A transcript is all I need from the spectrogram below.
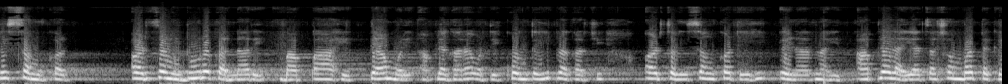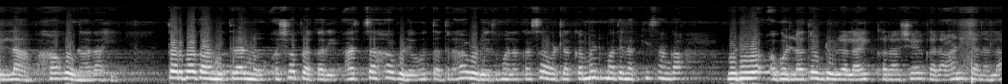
हे संकट अडचणी दूर करणारे बाप्पा आहेत. त्यामुळे आपल्या घरावरती कोणत्याही प्रकारची अडचणी संकटेही येणार नाहीत. आपल्याला याचा शंभर टक्के लाभ हा होणार आहे. तर बघा मित्रांनो अशा प्रकारे आजचा हा व्हिडिओ होता. तर हा व्हिडिओ तुम्हाला कसा वाटला कमेंटमध्ये नक्की सांगा. व्हिडिओ आवडला तर व्हिडिओला लाईक करा शेअर करा आणि चॅनलला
